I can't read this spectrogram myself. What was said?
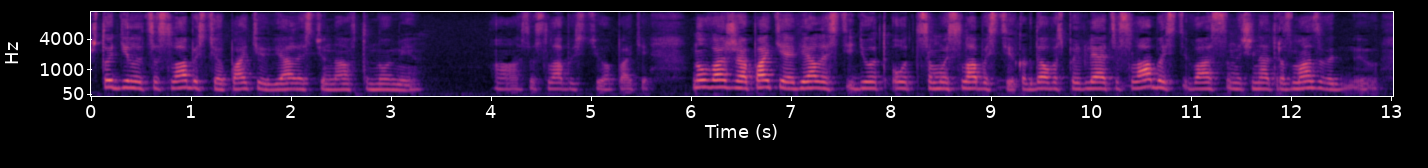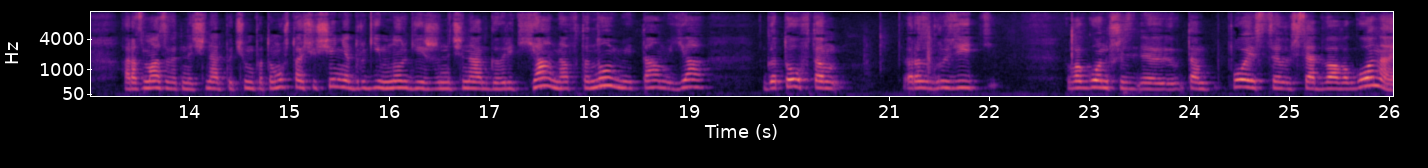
Что делать со слабостью, апатией, вялостью на автономии? А, со слабостью, апатией. Но у вас же апатия, вялость идет от самой слабости. Когда у вас появляется слабость, вас начинает размазывать, э, размазывать начинает. Почему? Потому что ощущения другие. Многие же начинают говорить, я на автономии, там я готов там разгрузить вагон, э, там поезд целый 62 вагона,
